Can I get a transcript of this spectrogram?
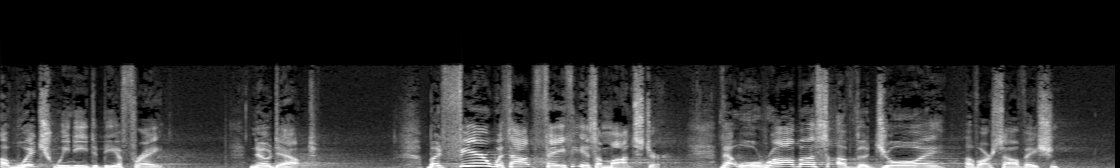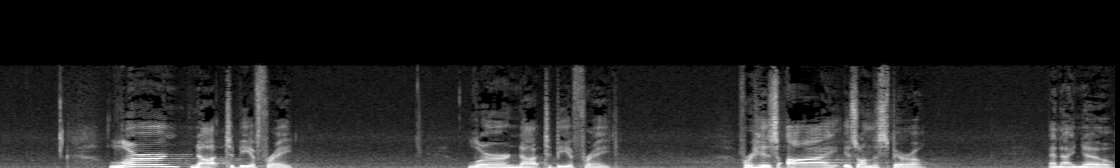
of which we need to be afraid, no doubt. But fear without faith is a monster that will rob us of the joy of our salvation. Learn not to be afraid. Learn not to be afraid. For his eye is on the sparrow, and I know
